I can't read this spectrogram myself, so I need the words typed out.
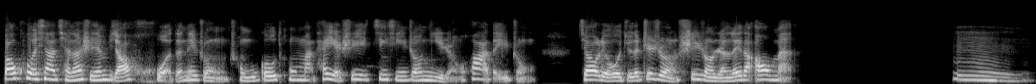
包括像前段时间比较火的那种宠物沟通嘛，它也是进行一种拟人化的一种交流。我觉得这种是一种人类的傲慢。嗯，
